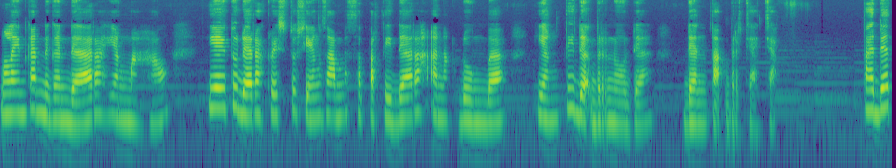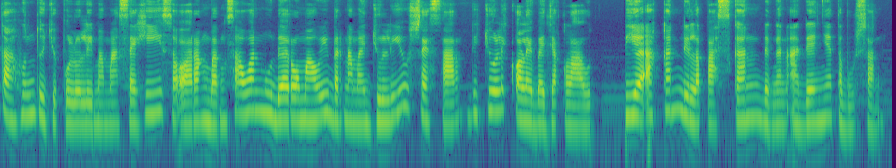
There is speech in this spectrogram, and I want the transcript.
melainkan dengan darah yang mahal, yaitu darah Kristus yang sama seperti darah anak domba yang tidak bernoda dan tak bercacat. Pada tahun 75 Masehi, seorang bangsawan muda Romawi bernama Julius Caesar diculik oleh bajak laut. Dia akan dilepaskan dengan adanya tebusan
